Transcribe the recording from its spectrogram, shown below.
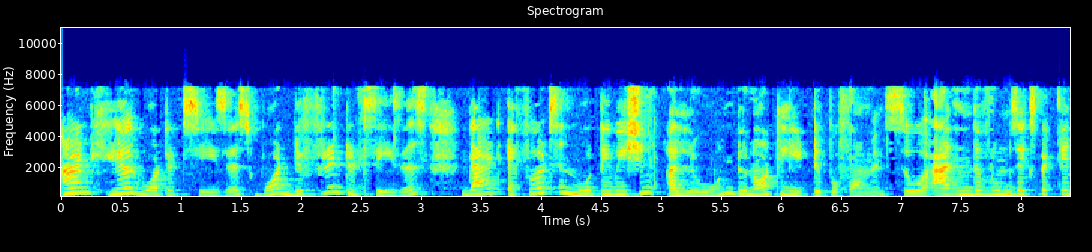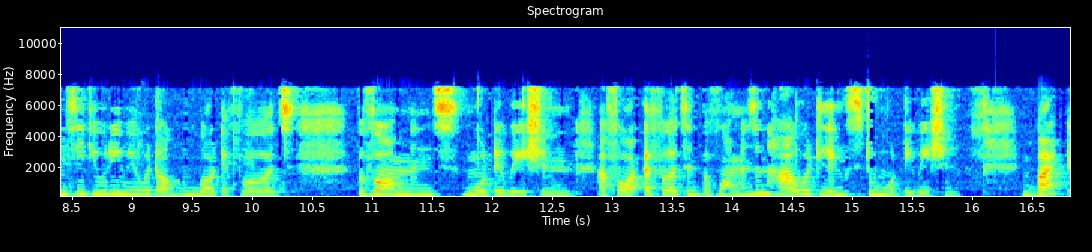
and here what it says is what different it says is that efforts and motivation alone do not lead to performance. So in the Vroom's expectancy theory we were talking about efforts performance motivation efforts and performance and how it links to motivation. But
